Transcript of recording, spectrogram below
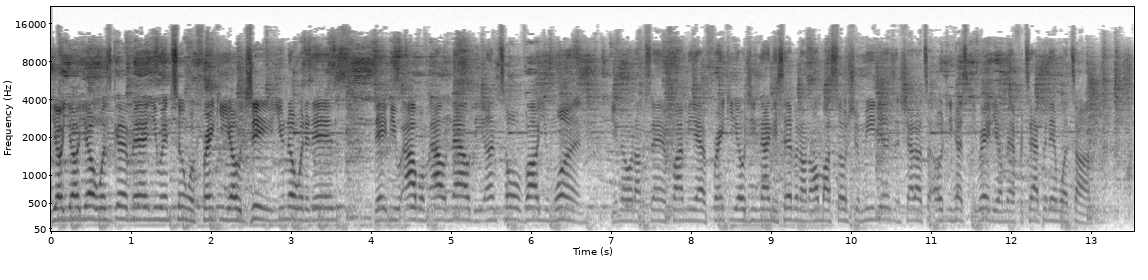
Yo, yo, yo, what's good, man? You in tune with Frankie OG. You know what it is. Debut album out now, The Untold Volume 1. You know what I'm saying? Find me at Frankie OG97 on all my social medias. And shout out to OG Huskey Radio, man, for tapping in one time.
